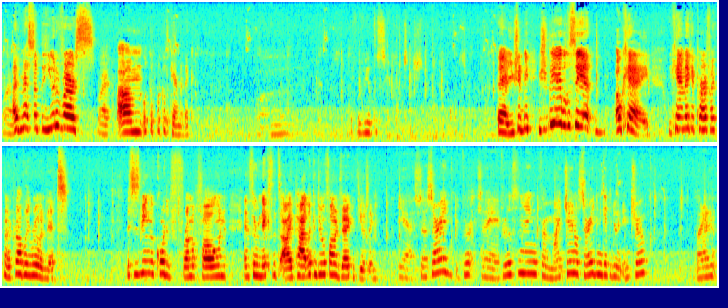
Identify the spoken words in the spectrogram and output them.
What? I've messed up the universe. What? Um, look up, look at the camera, Nick. Revealed the secret. There, you should be, you should be able to see it. Okay, we can't make it perfect, and I probably ruined it. This is being recorded from a phone and through Nick's iPad. Looking through a phone is very confusing. Yeah. So sorry you're, so yeah, if you're listening from my channel. Sorry I didn't get to do an intro. But I didn't.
